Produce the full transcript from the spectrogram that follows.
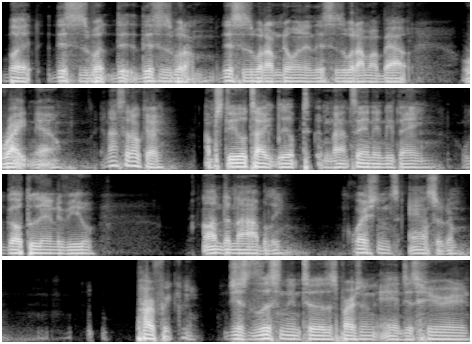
but this is what this is what I'm this is what I'm doing, and this is what I'm about right now." And I said, "Okay." I'm still tight lipped. I'm not saying anything. We go through the interview undeniably. Questions answered them perfectly. Just listening to this person and just hearing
